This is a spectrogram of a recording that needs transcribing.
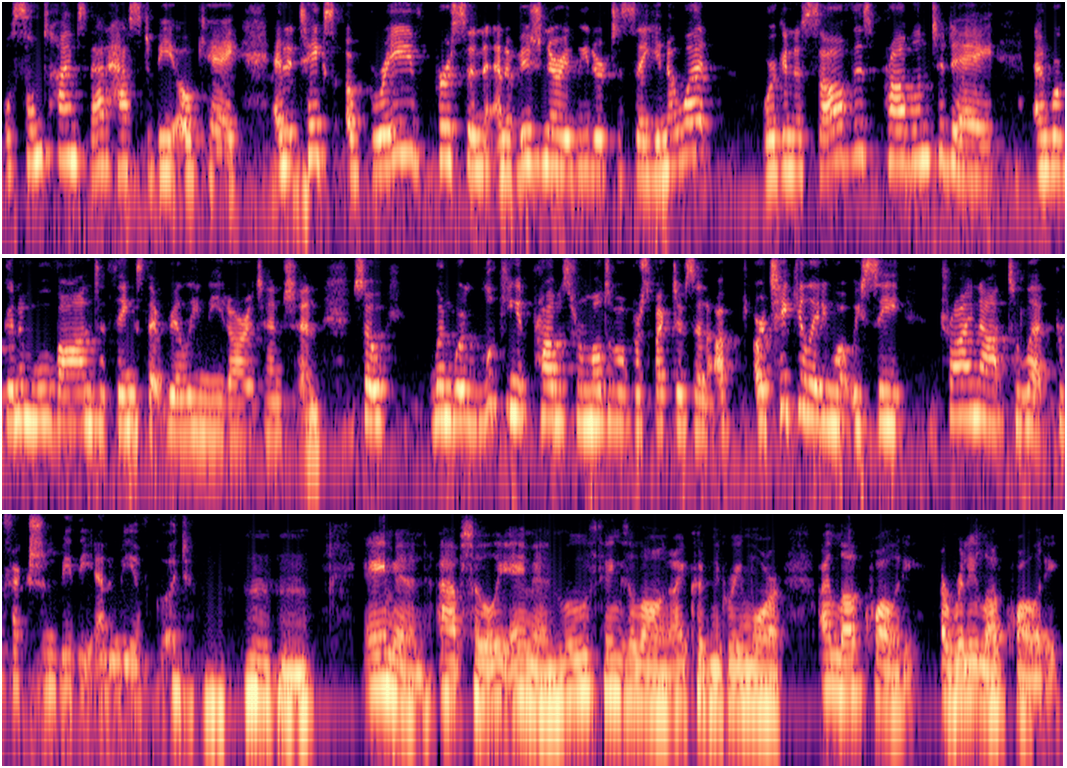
well, sometimes that has to be okay. And it takes a brave person and a visionary leader to say, you know what? We're going to solve this problem today and we're going to move on to things that really need our attention. So when we're looking at problems from multiple perspectives and articulating what we see, try not to let perfection be the enemy of good. Mm-hmm. Amen. Absolutely. Amen. Move things along. I couldn't agree more. I love quality. I really love quality.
